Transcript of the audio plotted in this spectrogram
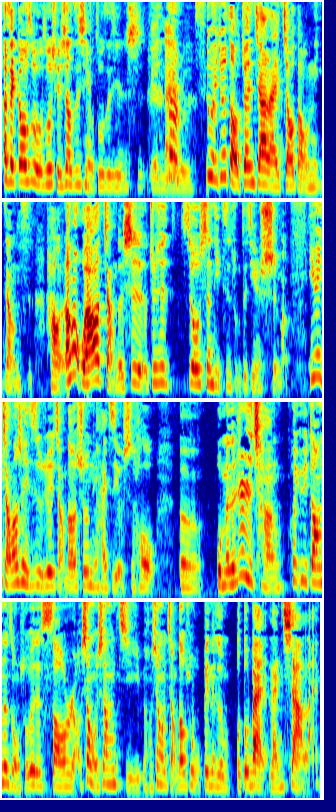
他才告诉我说学校之前有做这件事。原来如此，对，就找专家来教导你这样子。好，然后我要讲的是，就是就身体自主这件事嘛，因为讲到身体自主，就会讲到说女孩子有时候。呃，我们的日常会遇到那种所谓的骚扰，像我上一集好像有讲到说，我被那个我都拜拦下来，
